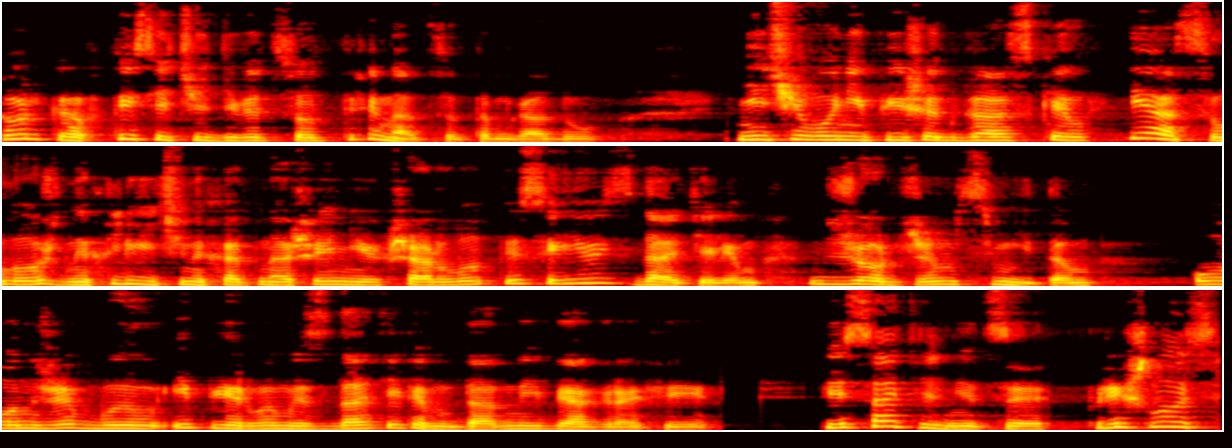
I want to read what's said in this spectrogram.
только в 1913 году. Ничего не пишет Гаскел и о сложных личных отношениях Шарлотты с ее издателем Джорджем Смитом. Он же был и первым издателем данной биографии. Писательнице пришлось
